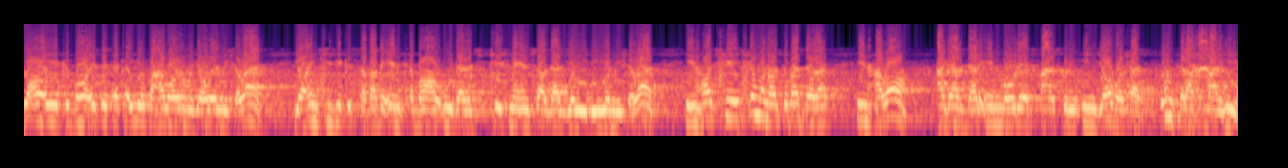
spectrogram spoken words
شعایی که باعث تکیف هوای مجاور می شود یا این چیزی که سبب انتباع او در چشم انسان در جلیدیه می شود اینها چه چه مناسبت دارد؟ این هوا اگر در این مورد فرض کنیم اینجا باشد اون طرف مرئی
